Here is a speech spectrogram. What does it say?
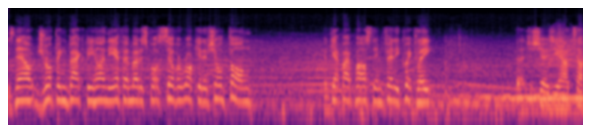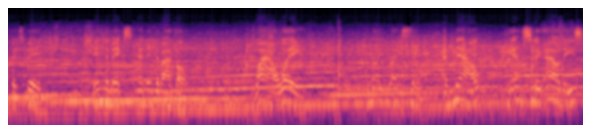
is now dropping back behind the FM Motorsport Silver Rocket of Shantung. He'll get back past him fairly quickly. That just shows you how tough it's been in the mix and in the battle. Wow-wee. Great racing. And now the Absolute Audis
